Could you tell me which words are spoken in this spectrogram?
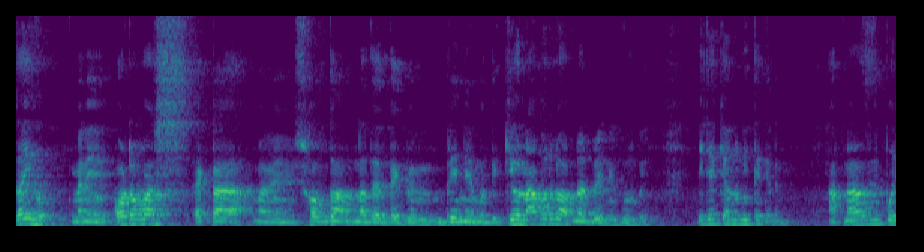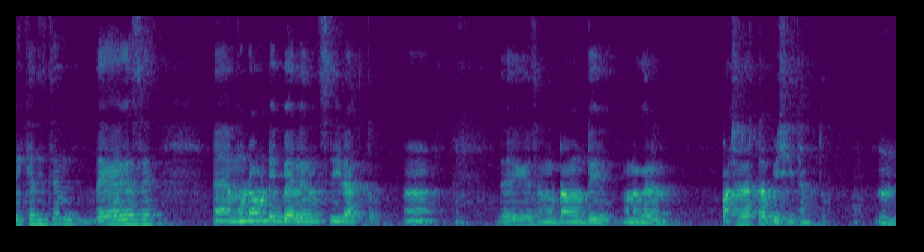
যাই হোক মানে অটোপাস একটা মানে শব্দ আপনাদের দেখবেন ব্রেনের মধ্যে। কেউ না বললেও আপনার ব্রেনে ঘুরবে। এটা কেন নিতে গেলেন? আপনারা যদি পরীক্ষা দিতেন, দেখা গেছে মোটামুটি ব্যালেন্সই রাখতো। হ্যাঁ দেখা গেছে মোটামুটি মনে করেন পাঁচ হাজারটা বেশি থাকতো। হুম?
